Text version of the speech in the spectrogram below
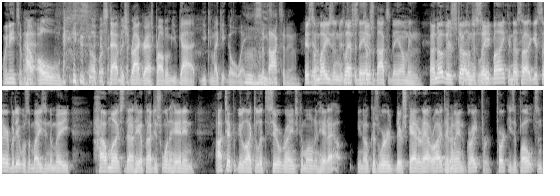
We need some. how Matt. old of established ryegrass problem you've got, you can make it go away. Mm-hmm. Easy. It's Yeah. amazing. that just- Clethodim, just- Sethoxydim, and I know there's stuff in the seed bank, and that's how it gets there. But it was amazing to me how much that helped. I just went ahead and I typically like to let the seal grains come on and head out, you know, because we're they're scattered out right. They land great for turkeys and poults, and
